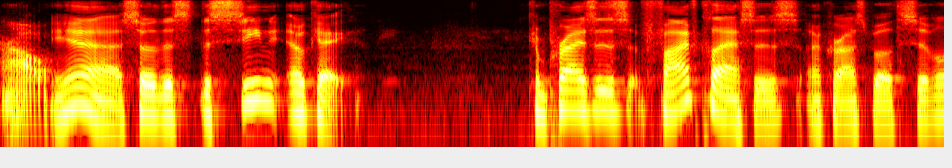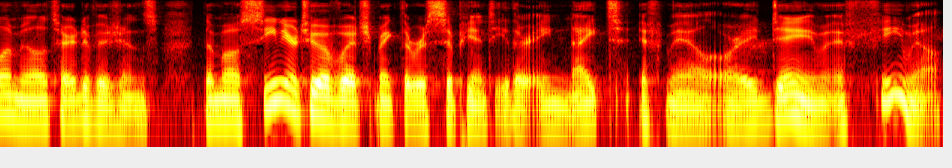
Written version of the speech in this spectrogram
Wow. yeah. So this the scene okay comprises five classes across both civil and military divisions. The most senior two of which make the recipient either a knight if male or a dame if female.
